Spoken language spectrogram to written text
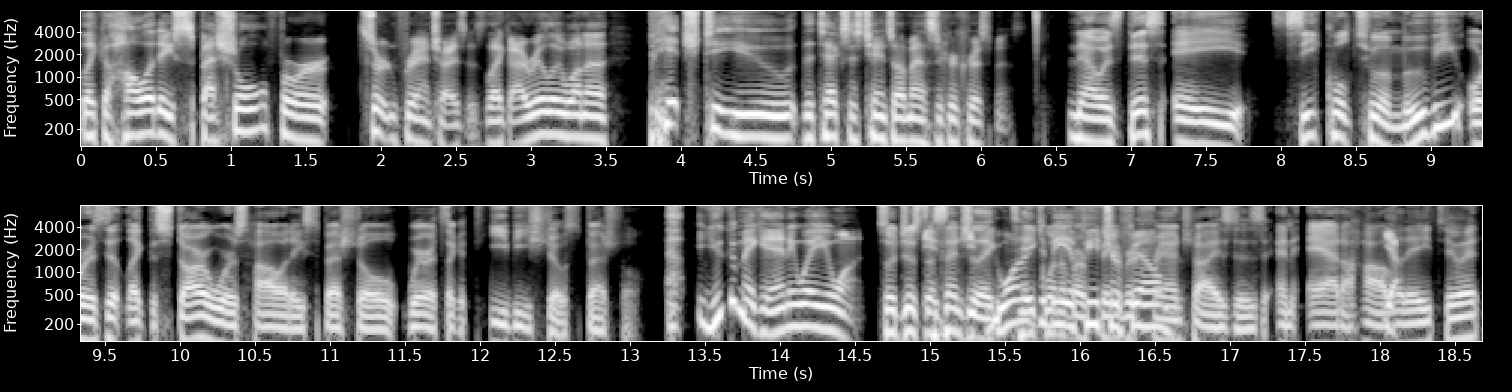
like a holiday special for certain franchises. Like I really want to pitch to you the Texas Chainsaw Massacre Christmas. Now, is this a sequel to a movie, or is it like the Star Wars holiday special where it's like a TV show special? Uh, you can make it any way you want. So just If- essentially, if like, take to one be of a our favorite film- franchises and add a holiday to it.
